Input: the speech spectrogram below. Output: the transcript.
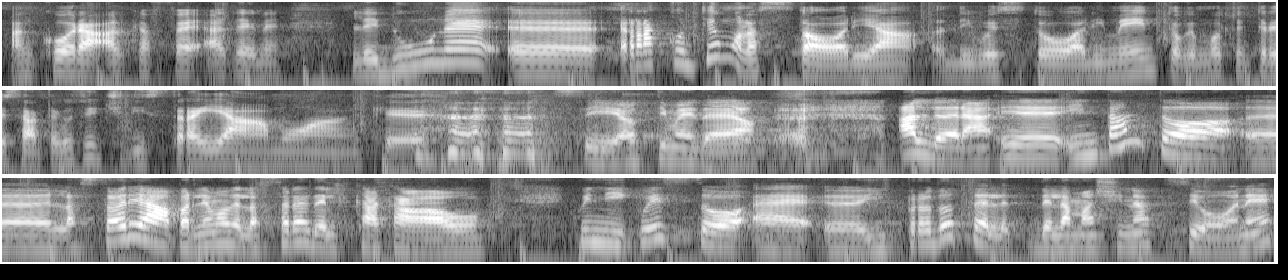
ancora al caffè Atene Le Dune, eh, raccontiamo la storia di questo alimento che è molto interessante, così ci distraiamo anche. Sì, ottima idea. Allora, eh, intanto eh, la storia, parliamo della storia del cacao. Quindi questo è eh, il prodotto del- della macinazione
